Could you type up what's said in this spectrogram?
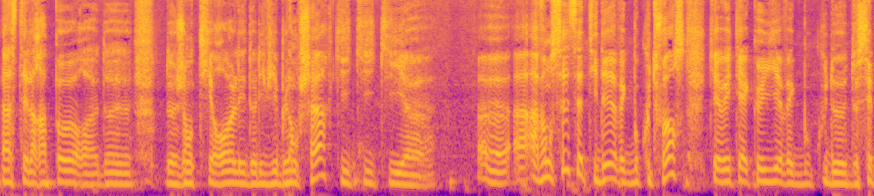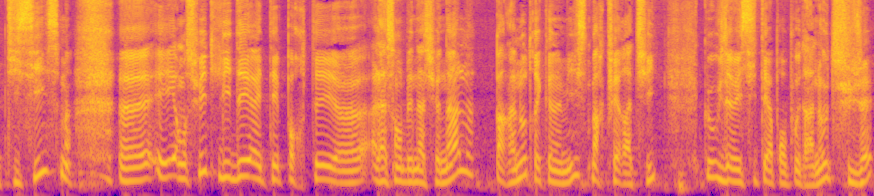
là, c'était le rapport de, de Jean Tirole et d'Olivier Blanchard qui, qui, qui euh, euh, avancé cette idée avec beaucoup de force, qui avait été accueillie avec beaucoup de, scepticisme. Euh, et ensuite, l'idée a été portée euh, à l'Assemblée nationale par un autre économiste, Marc Ferracci, que vous avez cité à propos d'un autre sujet,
